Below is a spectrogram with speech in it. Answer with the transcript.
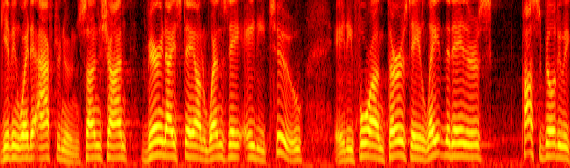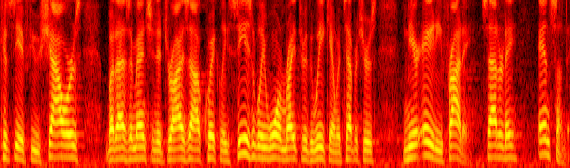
giving way to afternoon sunshine. Very nice day on Wednesday, 82. 84 on Thursday. Late in the day, there's possibility we could see a few showers, but as I mentioned, it dries out quickly. Seasonably warm right through the weekend with temperatures near 80 Friday, Saturday, and Sunday.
